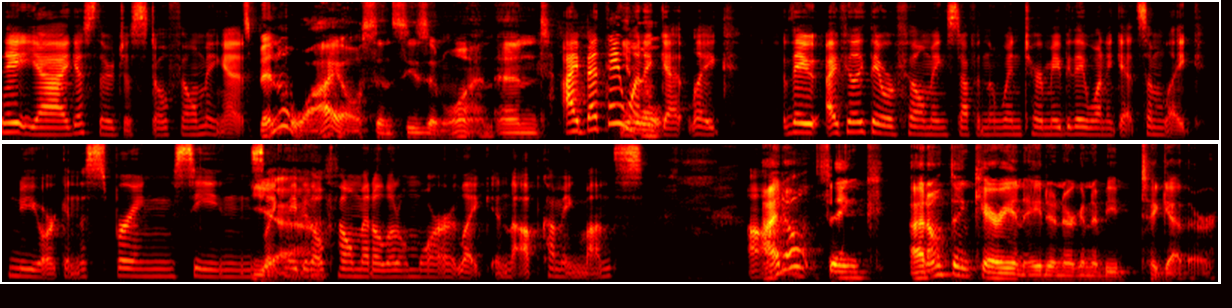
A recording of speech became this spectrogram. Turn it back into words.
They yeah, I guess they're just still filming it. It's been a while since season one, and I bet they want to get like they I feel like they were filming stuff in the winter. Maybe they want to get some like New York in the spring scenes. Like maybe they'll film it a little more like in the upcoming months. I Um, don't think I don't think Carrie and Aiden are going to be together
